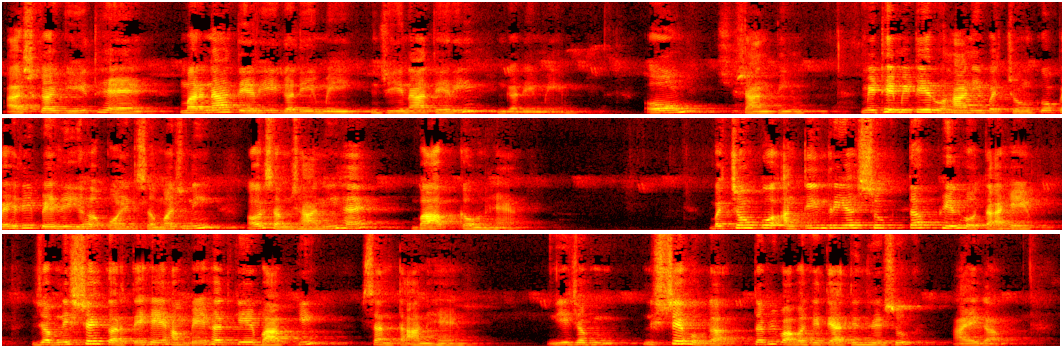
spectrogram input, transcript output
आज का गीत है, मरना तेरी गली में, जीना तेरी गली में। ओम शांति। मीठे मीठे रूहानी बच्चों को पहली पहली यह पॉइंट समझनी और समझानी है, बाप कौन है? बच्चों को अंतीन्द्रिय सुख तब फील होता है, जब निश्चय करते हैं हम बेहद के बाप की संतान हैं। ये जब निश्चय होगा, तभी बाबा के अतीन्द्रिय सुख आएगा।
